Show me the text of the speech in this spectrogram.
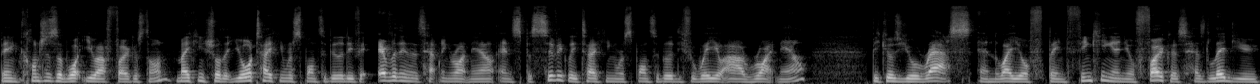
being conscious of what you are focused on, making sure that you're taking responsibility for everything that's happening right now, and specifically taking responsibility for where you are right now, because your RAS and the way you've been thinking and your focus has led you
